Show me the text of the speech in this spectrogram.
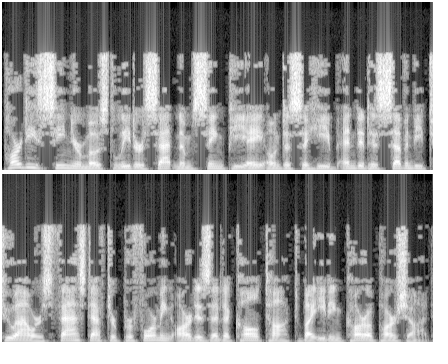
Party's senior-most leader Satnam Singh Paonta Sahib ended his 72 hours fast after performing ardas at Akal Takht by eating Kara Parshad.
